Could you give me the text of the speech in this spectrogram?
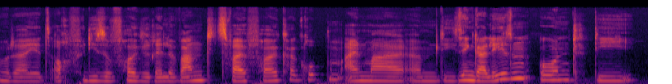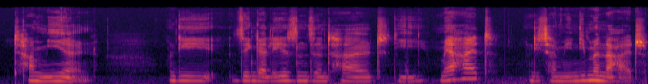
oder jetzt auch für diese Folge relevant, zwei Völkergruppen. Einmal ähm, die Singalesen und die Tamilen. Und die Singalesen sind halt die Mehrheit und die Tamilen die Minderheit.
